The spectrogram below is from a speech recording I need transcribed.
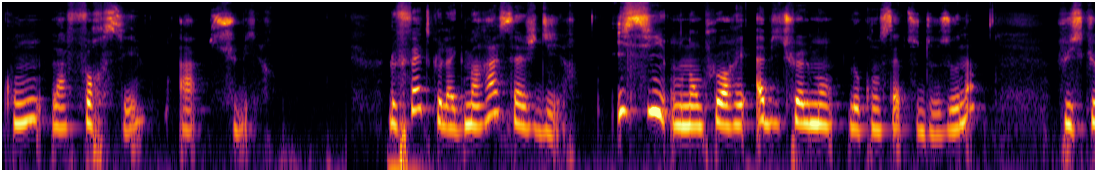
qu'on l'a forcée à subir. Le fait que la Gemara sache dire, ici on emploierait habituellement le concept de zona, puisque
